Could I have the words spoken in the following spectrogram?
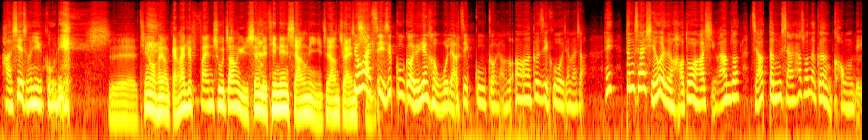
好，谢谢重新鼓励。是听众朋友，赶快去翻出张雨生的《天天想你》这张专辑就。后来自己是 Google，有一天很无聊，自己 Google 想说，嗯嗯，跟自己 Google 讲蛮少。哎，登山协会的人好多人好喜欢，他们说只要登山，他说那歌很空灵。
